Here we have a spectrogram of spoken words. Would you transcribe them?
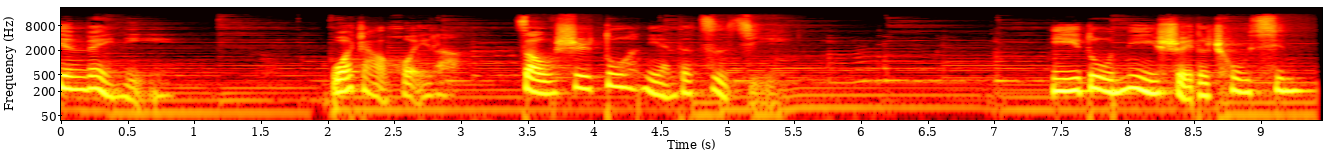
因为你，我找回了走失多年的自己。一度溺水的初心，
